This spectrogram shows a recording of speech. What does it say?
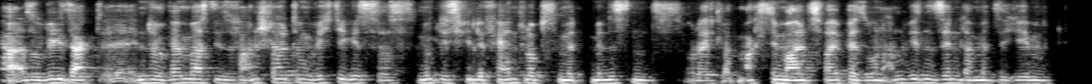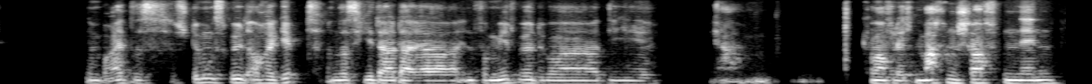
Ja, also wie gesagt, äh, Ende November ist diese Veranstaltung. Wichtig ist, dass möglichst viele Fanclubs mit mindestens oder ich glaube maximal zwei Personen anwesend sind, damit sich eben ein breites Stimmungsbild auch ergibt und dass jeder da informiert wird über die, ja, kann man vielleicht Machenschaften nennen,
